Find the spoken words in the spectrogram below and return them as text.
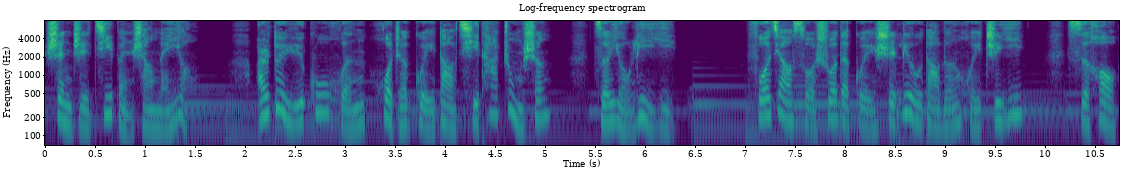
甚至基本上没有；而对于孤魂或者鬼道其他众生，则有利益。佛教所说的鬼是六道轮回之一。死后，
